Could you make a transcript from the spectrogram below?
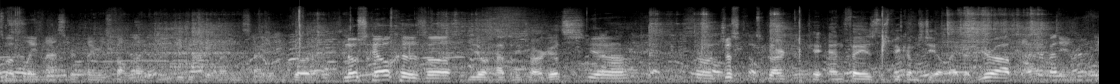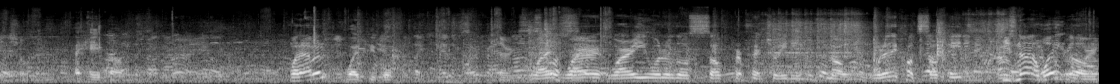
That's what Blade Master players felt like when GBT 11 started. Good. no skill, cause, uh, You don't have any targets. yeah. So just guard. Okay, end phase. This becomes D Omega. You're up. Damn. I hate them. What happened? White people. Why, why, are, why are you one of those self-perpetuating? No, what are they called? Self-hating? He's not white though.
